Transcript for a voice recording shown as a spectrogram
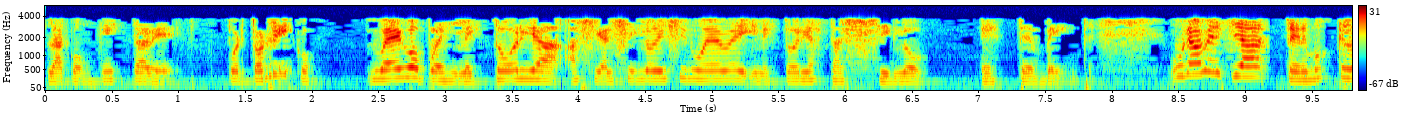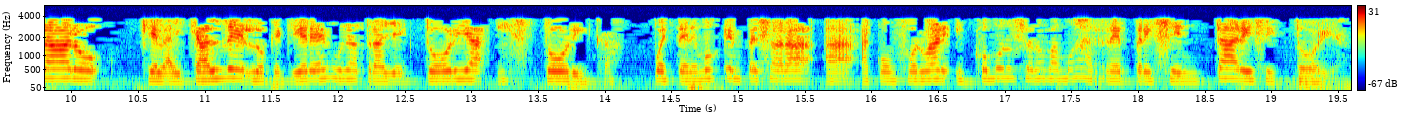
la conquista de Puerto Rico. Luego, pues, la historia hacia el siglo XIX y la historia hasta el siglo este, XX. Una vez ya tenemos claro que el alcalde lo que quiere es una trayectoria histórica pues tenemos que empezar a, conformar y cómo nosotros vamos a representar esa historia,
